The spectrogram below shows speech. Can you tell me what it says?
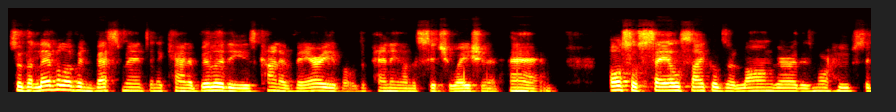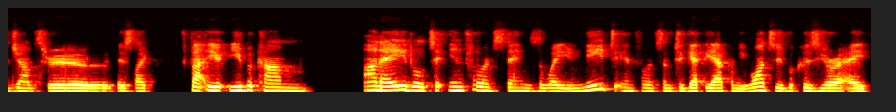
So the level of investment and accountability is kind of variable depending on the situation at hand. Also sales cycles are longer. There's more hoops to jump through. There's like you, you become unable to influence things the way you need to influence them to get the outcome you want to because you're a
